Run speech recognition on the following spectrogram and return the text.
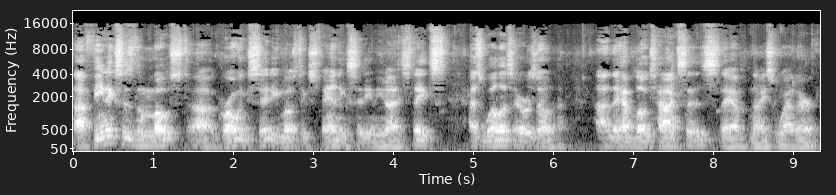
Uh, Phoenix is the most uh, growing city, most expanding city in the United States, as well as Arizona. Uh, they have low taxes, they have nice weather.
